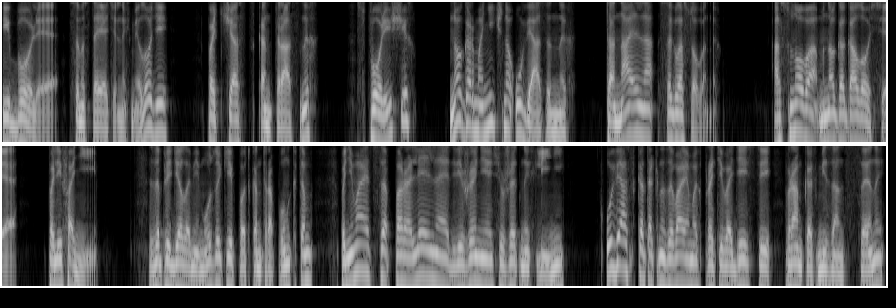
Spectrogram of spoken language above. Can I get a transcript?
и более самостоятельных мелодий, подчас контрастных, спорящих, но гармонично увязанных, тонально согласованных. Основа многоголосия, полифонии. За пределами музыки под контрапунктом понимается параллельное движение сюжетных линий, увязка так называемых противодействий в рамках мизансцены,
